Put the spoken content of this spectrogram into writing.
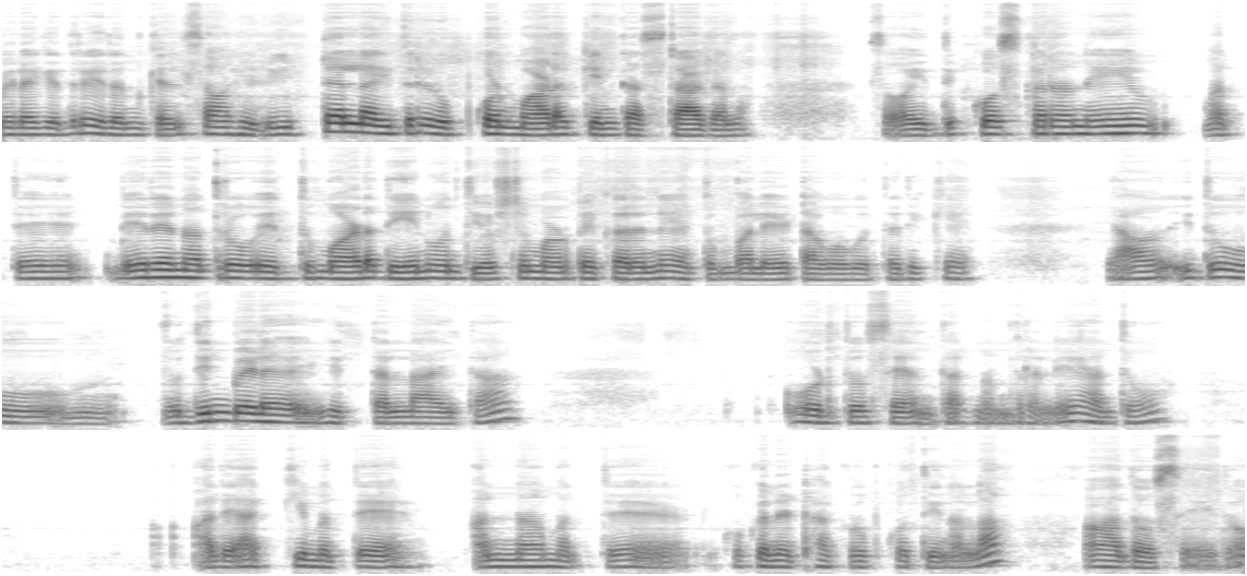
ಬೆಳಗ್ಗೆದ್ರೆ ಇದೊಂದು ಕೆಲಸ ಹಿಟ್ಟೆಲ್ಲ ಇದ್ದರೆ ರುಬ್ಕೊಂಡು ಮಾಡೋಕ್ಕೇನು ಕಷ್ಟ ಆಗಲ್ಲ. ಸೊ ಇದಕ್ಕೋಸ್ಕರನೇ ಮತ್ತು ಬೇರೆ ಏನಾದರೂ ಎದ್ದು ಮಾಡೋದೇನು ಅಂತ ಯೋಚನೆ ಮಾಡ್ಬೇಕಾದ್ರೆ ತುಂಬ ಲೇಟ್ ಆಗೋಗುತ್ತೆ ಅದಕ್ಕೆ. ಯಾವ, ಇದು ಉದ್ದಿನಬೇಳೆ ಹಿಟ್ಟೆಲ್ಲ ಆಯಿತಾ? ದೋಸೆ ಅಂತಾರೆ ನಮ್ಮದ್ರಲ್ಲಿ ಅದು. ಅದೇ ಅಕ್ಕಿ ಮತ್ತು ಅನ್ನ ಮತ್ತು ಕೊಕೊನೆಟ್ ಹಾಕಿ ರುಬ್ಕೋತೀನಲ್ಲ, ಆ ದೋಸೆ ಇದು.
